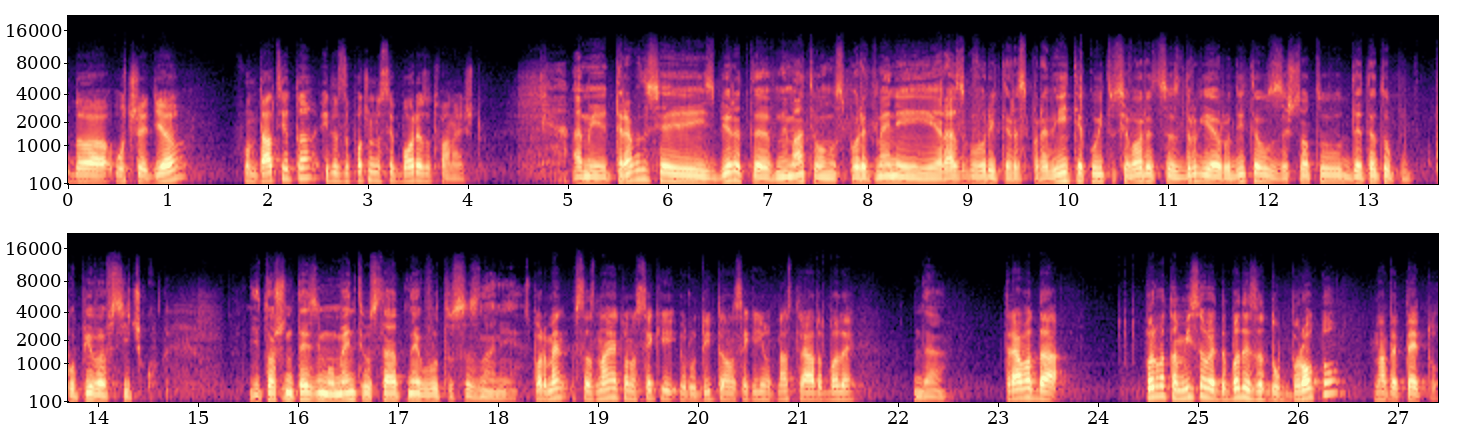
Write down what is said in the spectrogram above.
да учредя фундацията и да започна да се боря за това нещо. Ами, трябва да се избират внимателно, според мен, и разговорите, разправиите, които се водят с другия родител, защото детето попива всичко. И точно тези моменти остават неговото съзнание. Според мен, съзнанието на всеки родител, на всеки един от нас трябва да бъде... Да. Трябва да първата мисъл е да бъде за доброто на детето.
